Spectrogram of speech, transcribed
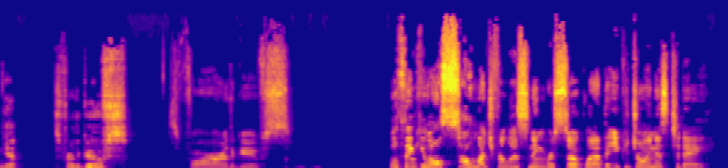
Yep, it's for the goofs. It's for the goofs. Well, thank you all so much for listening. We're so glad that you could join us today.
